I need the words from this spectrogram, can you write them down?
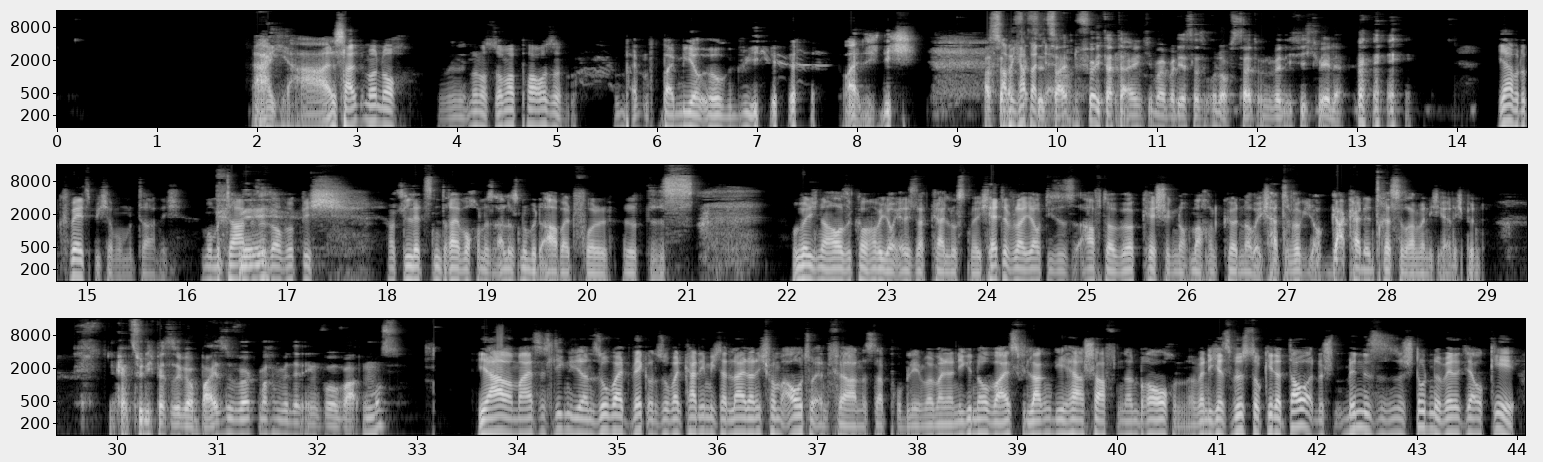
Ah ja, ist halt immer noch, immer noch Sommerpause. Bei, bei mir irgendwie. Weiß ich nicht. Hast du aber ich habe Zeiten für? Ich dachte eigentlich immer, bei dir ist das Urlaubszeit und wenn ich dich quäle. ja, aber du quälst mich ja momentan nicht. Momentan nee. ist es auch wirklich die letzten drei Wochen ist alles nur mit Arbeit voll. Das, und wenn ich nach Hause komme, habe ich auch ehrlich gesagt keine Lust mehr. Ich hätte vielleicht auch dieses After-Work-Caching noch machen können, aber ich hatte wirklich auch gar kein Interesse dran, wenn ich ehrlich bin. Kannst du nicht besser sogar bei The Work machen, wenn der irgendwo warten muss? Ja, aber meistens liegen die dann so weit weg und so weit kann ich mich dann leider nicht vom Auto entfernen, ist das Problem, weil man ja nie genau weiß, wie lange die Herrschaften dann brauchen. Und wenn ich jetzt wüsste, okay, das dauert eine, mindestens eine Stunde, wäre das ja okay.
